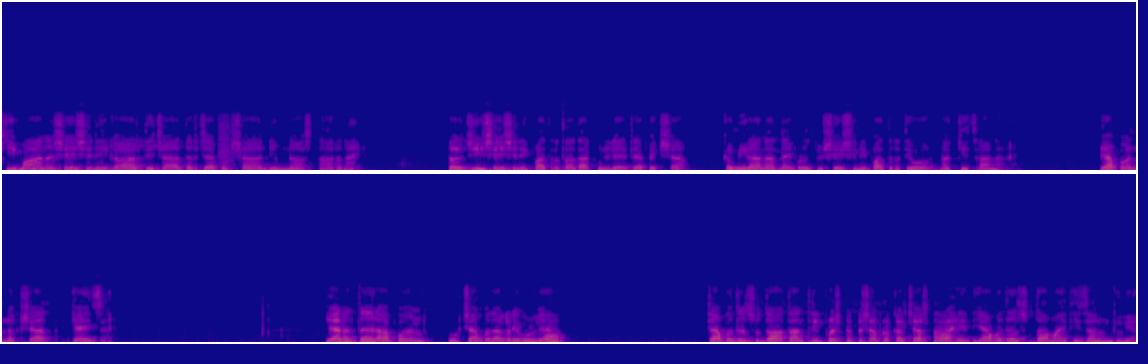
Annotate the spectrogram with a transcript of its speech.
किमान शैक्षणिक आरतीच्या दर्जापेक्षा निम्न असणार नाही. तर जी शैक्षणिक पात्रता दाखवलेली आहे त्यापेक्षा कमी राहणार नाही परंतु शैक्षणिक पात्रतेवर नक्कीच राहणार आहे. हे आपण लक्षात घ्यायचं आहे. यानंतर आपण पुढच्या पदाकडे बोलूया त्याबद्दल सुद्धा तांत्रिक प्रश्न कशा प्रकारचे असणार आहेत याबद्दल सुद्धा माहिती जाणून घेऊया.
